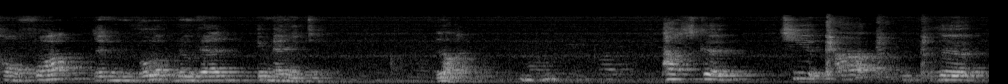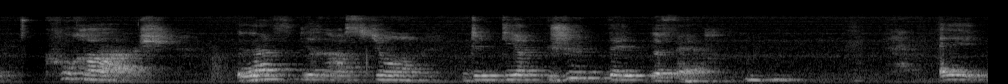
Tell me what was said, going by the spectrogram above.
qu'on voit de nouveau, nouvelle humanité. Là. Parce que tu as le courage, l'inspiration de dire je vais le faire. Et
